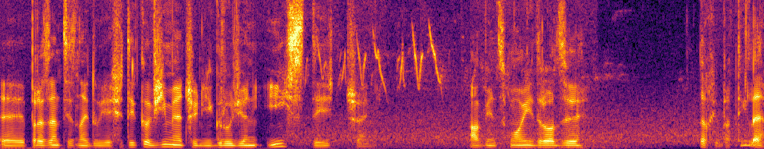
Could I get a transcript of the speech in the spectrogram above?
y, prezenty znajduje się tylko w zimie, czyli grudzień i styczeń. A więc moi drodzy, to chyba tyle.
